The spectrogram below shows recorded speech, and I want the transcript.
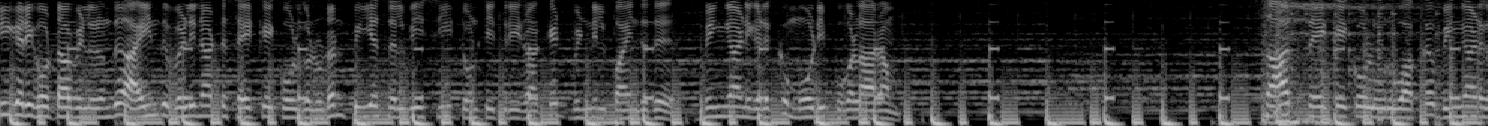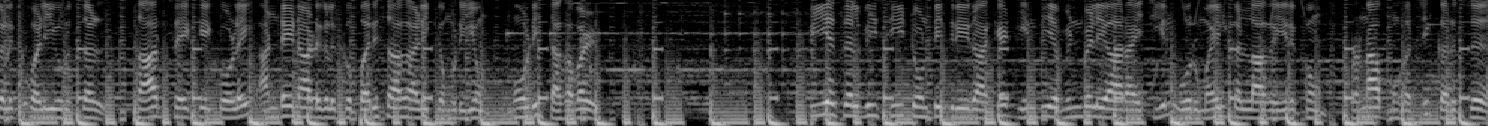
ஸ்ரீஹரிகோட்டாவிலிருந்து ஐந்து வெளிநாட்டு செயற்கைக்கோள்களுடன் PSLV C twenty three rocket விண்ணில் பாய்ந்தது. விஞ்ஞானிகளுக்கு மோடி புகழாரம். சார் செயற்கைக்கோள் உருவாக்க விஞ்ஞானிகளுக்கு வலியுறுத்தல். சார் செயற்கைக்கோளை அண்டை நாடுகளுக்கு பரிசாக அளிக்க முடியும். மோடி தகவல். PSLV C twenty three rocket இந்திய விண்வெளி ஆராய்ச்சியில் ஒரு மைல்கல்லாக இருக்கும். பிரணாப் முகர்ஜி கருத்து.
